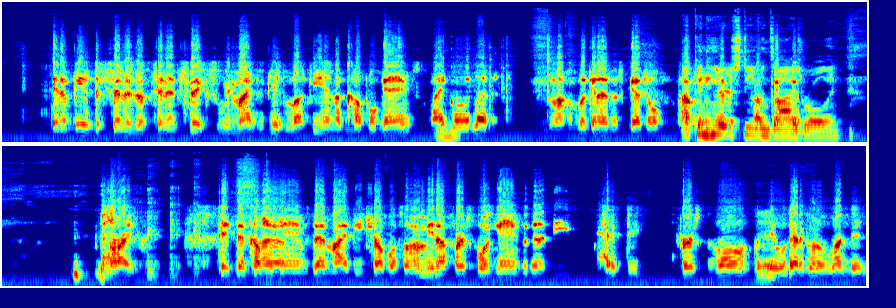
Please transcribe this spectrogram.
It'll be a definitive ten and six. We might get lucky in a couple games. Might go eleven. I'm looking at the schedule. Mm-hmm. I can mean, hear it's- Steven's eyes picked rolling. a- Right. Picked a couple Uh, games that might be troublesome. I mean, our first four games are going to be hectic. First of all, I mean, Yeah. we got to go to London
